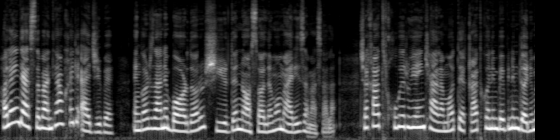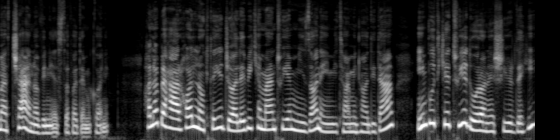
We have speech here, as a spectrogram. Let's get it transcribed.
حالا این دستبندی هم خیلی عجیبه. انگار زن باردار و شیرده ناسالم و مریضه مثلا. چقدر خوبه روی این کلمات دقت کنیم ببینیم داریم از چه عناوینی استفاده می‌کنیم. حالا به هر حال نکته جالبی که من توی میزان این ویتامین ها دیدم این بود که توی دوران شیردهی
